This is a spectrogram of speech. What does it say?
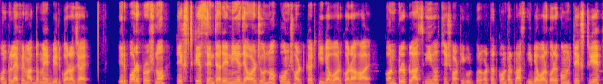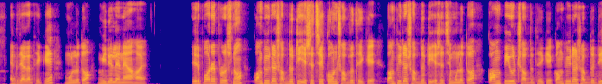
কন্ট্রোল অ্যাপের মাধ্যমে বের করা যায়। এরপরের প্রশ্ন টেক্সটকে সেন্টারে নিয়ে যাওয়ার জন্য কোন শর্টকাট কি ব্যবহার করা হয়? কন্ট্রোল প্লাস ই হচ্ছে সঠিক উত্তর, অর্থাৎ কন্ট্রোল প্লাস ই ব্যবহার করে কোনো টেক্সটকে এক জায়গা থেকে মূলত মিডেলে নেওয়া হয়। এরপরের প্রশ্ন, কম্পিউটার শব্দটি এসেছে কোন শব্দ থেকে? কম্পিউটার শব্দটি এসেছে মূলত কম্পিউট শব্দ থেকে। কম্পিউটার শব্দটি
